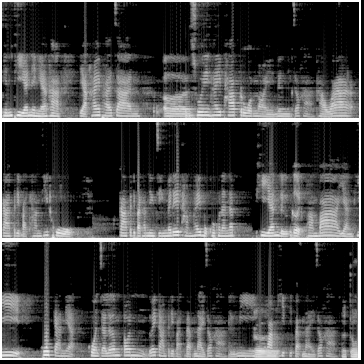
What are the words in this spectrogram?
เพี้ยนเพี้ยนอย่างเงี้ยค่ะ อยากให้พระอาจารย์ช่วยให้ภาพรวมหน่อยหนึ่งเจ้าค่ะค่ะว่าการปฏิบัติธรรมที่ถูก การปฏิบัติธรรมจริง ๆ ไม่ได้ทำให้บุคคลคนนั้นนะ เพี้ยนหรือเกิดความบ้าอย่างที่พูดกันเนี่ย ควรจะเริ่มต้นด้วยการปฏิบัติแบบไหนเจ้าค่ะ หรือมีออความคิดแบบไหนเจ้าค่ะตรง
